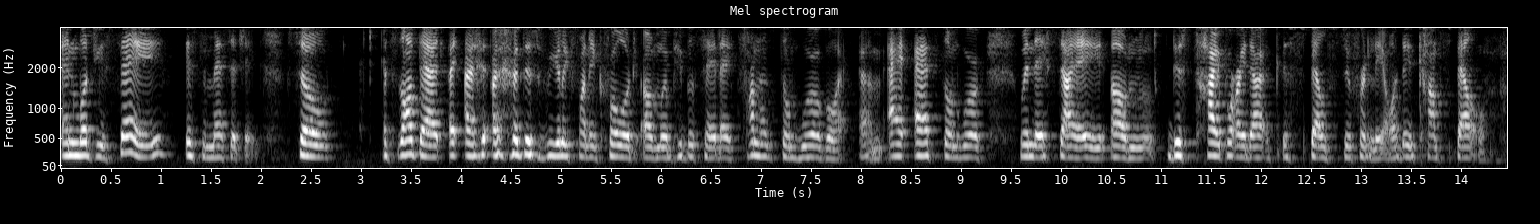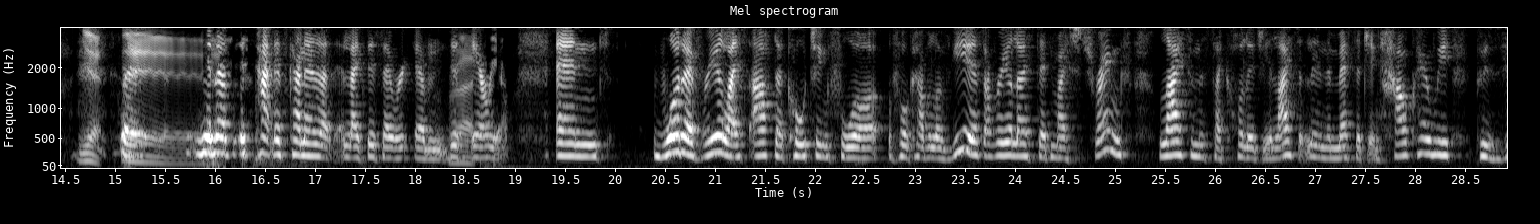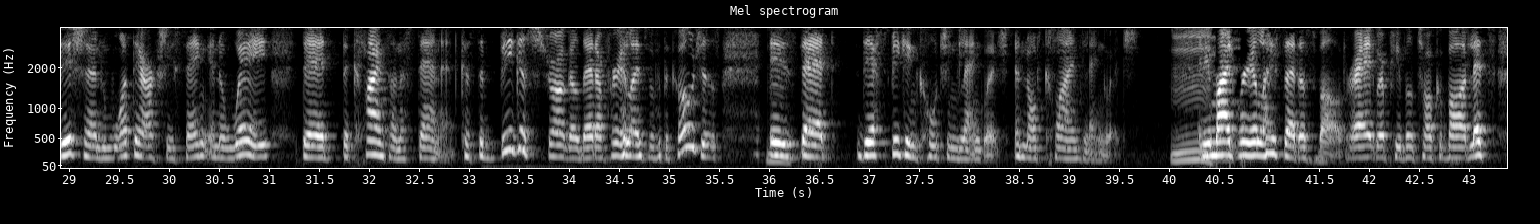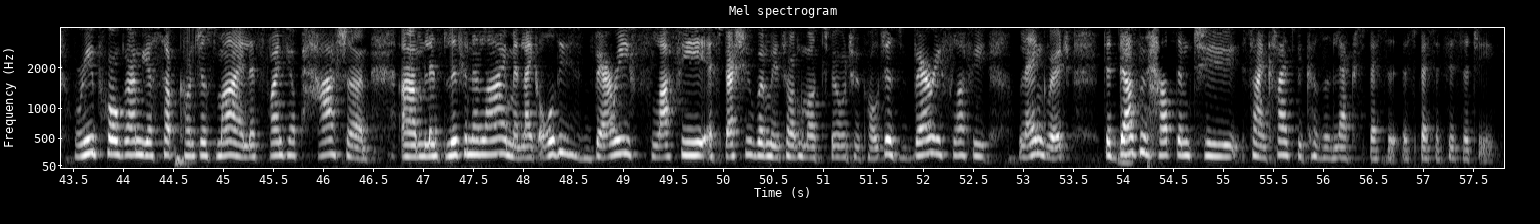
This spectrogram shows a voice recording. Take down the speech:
and what you say is the messaging. So it's not that I, I, I heard this really funny quote um, when people say like funnels don't work or um, ads don't work when they say um, this typewriter is spelled differently or they can't spell. Yeah. So, yeah, yeah, yeah, yeah, yeah, you know, it's kind, it's kind of like this area, um, this Right. area, and what I've realized after coaching for for a couple of years, I've realized that my strength lies in the psychology, lies in the messaging. How can we position what they're actually saying in a way that the clients understand it? Because the biggest struggle that I've realized with the coaches hmm. is that they're speaking coaching language and not client language. And you might realize that as well, right? Where people talk about let's reprogram your subconscious mind, let's find your passion, um, let's live in alignment. Like all these very fluffy, especially when we're talking about spiritual coaches, very fluffy language that doesn't help them to sign clients because it lacks speci- specificity.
